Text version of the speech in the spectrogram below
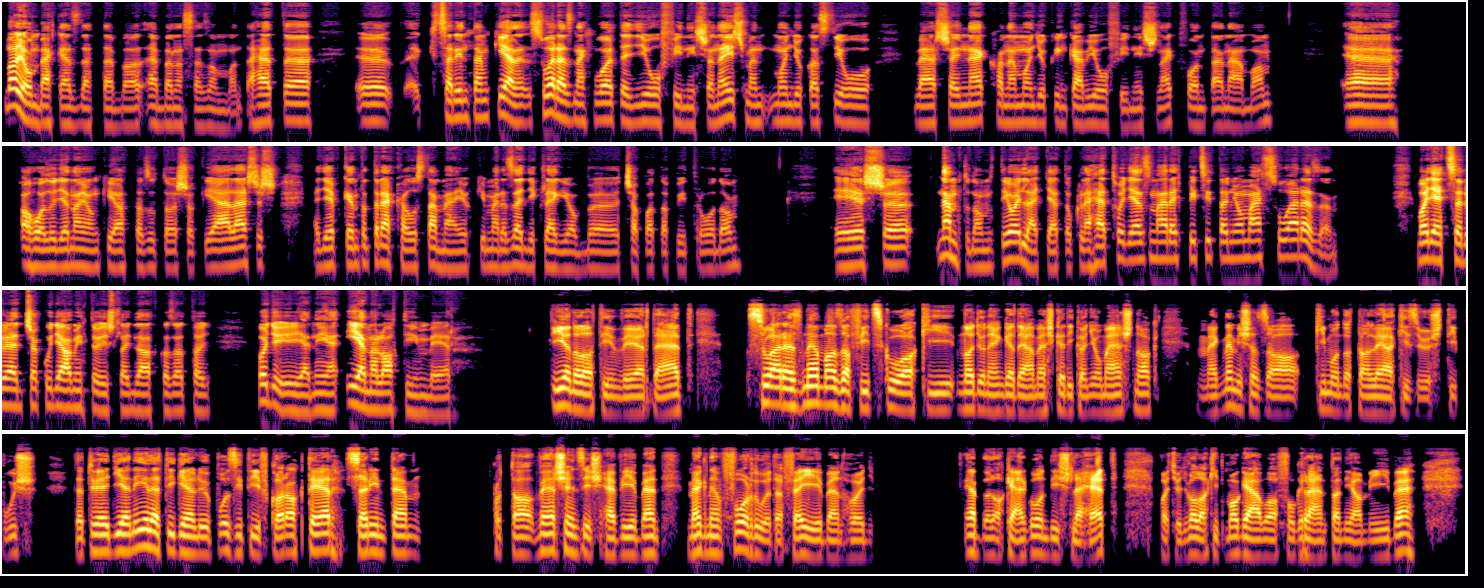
nagyon bekezdett ebbe, ebben a szezonban. Tehát ö, ö, szerintem kiel, Suareznek volt egy jó finisha, ne is mondjuk azt jó versenynek, hanem mondjuk inkább jó finishnek Fontanában. E, ahol ugye nagyon kiadta az utolsó kiállás, és egyébként a Trackhouse-t emeljük ki, mert az egyik legjobb ö, csapat a pit roadon. És ö, nem tudom, ti hogy látjátok, lehet, hogy ez már egy picit a nyomás Suárezen? Vagy egyszerűen csak ugye, amit ő is lenyilatkozott, hogy hogy ilyen, ilyen, ilyen a latin vér. Ilyen a latin vér, tehát Suárez nem az a fickó, aki nagyon engedelmeskedik a nyomásnak, meg nem is az a kimondottan lelkizős típus. Tehát ő egy ilyen életigenlő, pozitív karakter, szerintem ott a versenyzés hevében meg nem fordult a fejében, hogy ebből akár gond is lehet, vagy hogy valakit magával fog rántani a mélybe.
